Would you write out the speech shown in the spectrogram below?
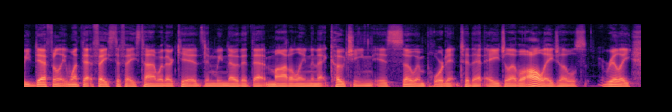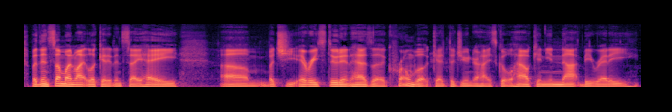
we definitely want that face to face time with our kids, and we know that that modeling and that coaching is so important to that age level, all age levels really. But then someone might look at it and say, hey. Um, but you, every student has a Chromebook at the junior high school. How can you not be ready?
